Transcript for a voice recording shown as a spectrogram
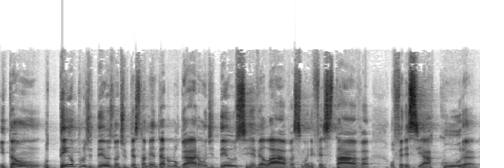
Então, o templo de Deus no Antigo Testamento era o lugar onde Deus se revelava, se manifestava, oferecia a cura,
